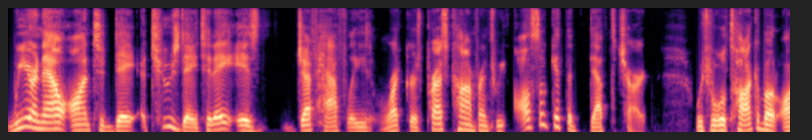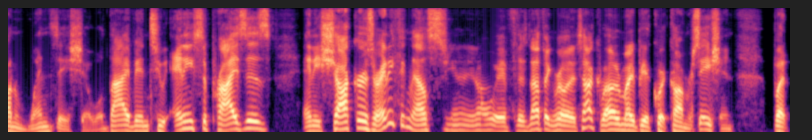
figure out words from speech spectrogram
we are now on today, Tuesday. Today is Jeff Hafley's Rutgers press conference. We also get the depth chart which we'll talk about on Wednesday's show. We'll dive into any surprises, any shockers, or anything else. You know, if there's nothing really to talk about, it might be a quick conversation. But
